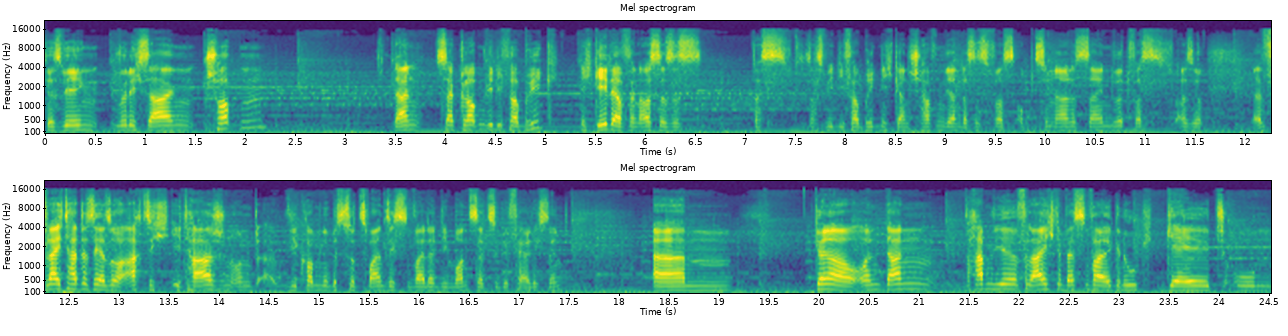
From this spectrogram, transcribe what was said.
Deswegen würde ich sagen, shoppen. Dann zerkloppen wir die Fabrik. Ich gehe davon aus, dass es... Dass, dass wir die Fabrik nicht ganz schaffen werden, dass es was Optionales sein wird, was, also, äh, vielleicht hat es ja so 80 Etagen und äh, wir kommen nur bis zur 20. weil dann die Monster zu gefährlich sind. Ähm, Genau, und dann haben wir vielleicht im besten Fall genug Geld, um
